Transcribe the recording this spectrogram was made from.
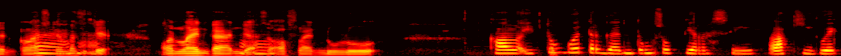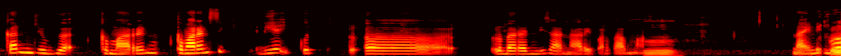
dan kelas kan Hmm, pasti hmm. kayak online kan, nggak Hmm. se-offline dulu. Kalau itu gue tergantung supir sih. Laki gue kan juga kemarin kemarin sih dia ikut eh, lebaran di sana hari pertama. Hmm. Nah ini gue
